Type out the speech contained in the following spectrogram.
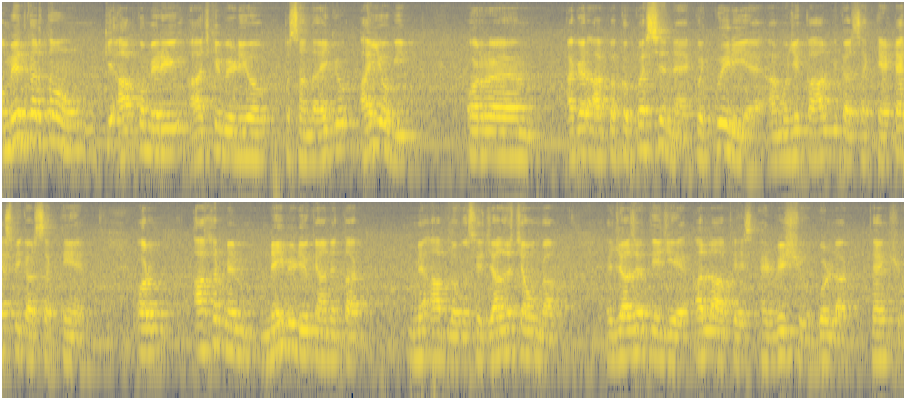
उम्मीद करता हूँ कि आपको मेरी आज की वीडियो पसंद आएगी आई होगी। और अगर आपका कोई क्वेश्चन है, कोई क्वेरी है, आप मुझे कॉल भी कर सकते हैं टेक्स्ट भी कर सकते हैं। और आखिर में नई वीडियो के आने तक मैं आप लोगों से इजाज़त चाहूँगा। इजाज़त दीजिए। अल्लाह हाफिज़। And wish you good luck thank you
